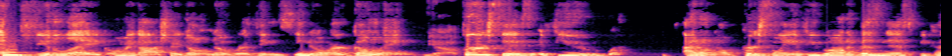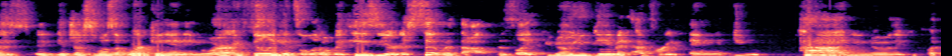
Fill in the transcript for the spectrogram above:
and feel like, oh my gosh, I don't know where things, you know, are going. Yep. Versus if you, I don't know, personally, if you go out of business because it, it just wasn't working anymore, I feel like it's a little bit easier to sit with that because, like, you know, you gave it everything that you had, you know, that you put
